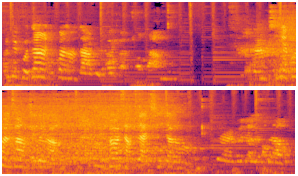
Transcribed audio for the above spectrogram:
而且果酱一罐很大瓶，对，你也不能这样吃这个啊，然后想吃来吃掉就好。对对对对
